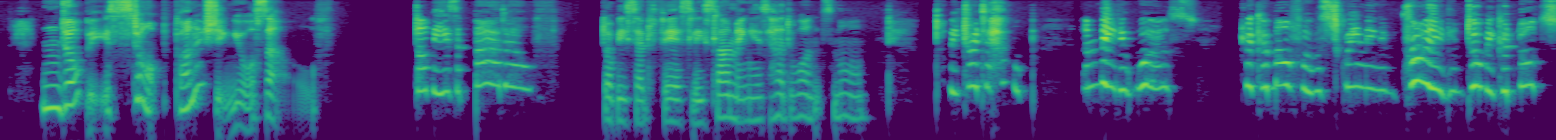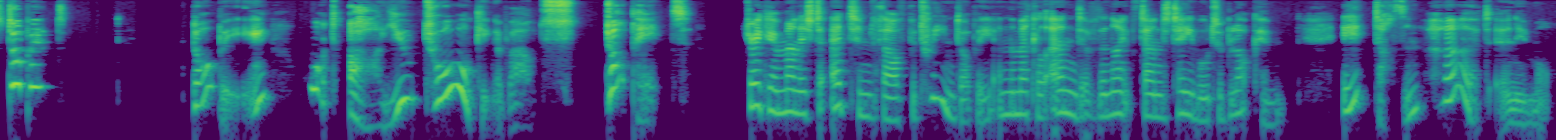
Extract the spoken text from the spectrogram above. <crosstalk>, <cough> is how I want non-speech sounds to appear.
Dobby, stop punishing yourself. Dobby is a bad elf, Dobby said fiercely, slamming his head once more. Dobby tried to help and made it worse. Draco Malfoy was screaming and crying, and Dobby could not stop it. Dobby, what are you talking about? Stop it! Draco managed to edge himself between Dobby and the metal end of the nightstand table to block him. It doesn't hurt any more.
